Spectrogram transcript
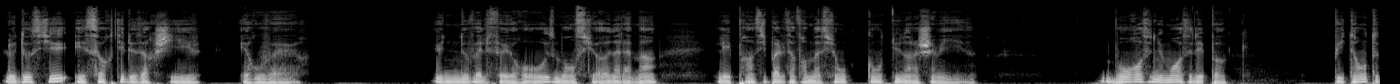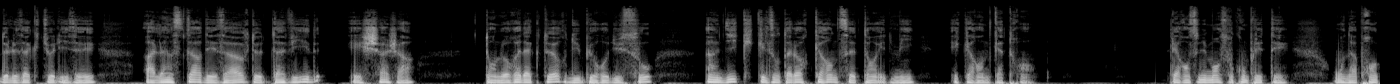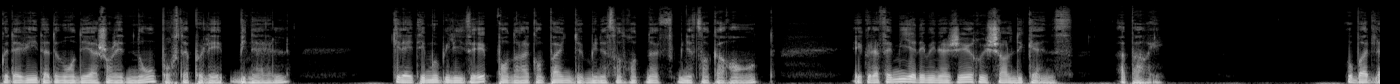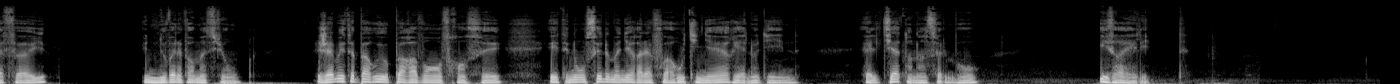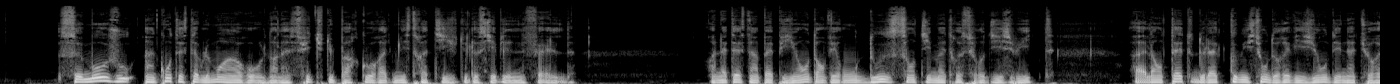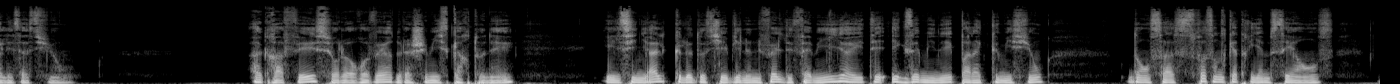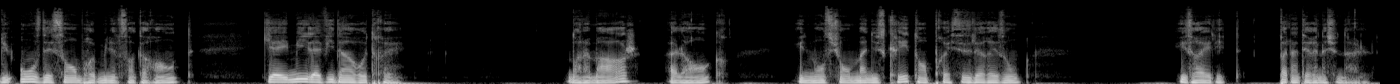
le dossier est sorti des archives et rouvert. Une nouvelle feuille rose mentionne à la main les principales informations contenues dans la chemise. Bon renseignement à cette époque, puis tente de les actualiser à l'instar des âges de David et Chaja, dont le rédacteur du bureau du Sceau indique qu'ils ont alors 47 ans et demi et 44 ans. Les renseignements sont complétés. On apprend que David a demandé à changer de nom pour s'appeler Binel, qu'il a été mobilisé pendant la campagne de 1939-1940 et que la famille a déménagé rue Charles Dickens, à Paris. Au bas de la feuille, une nouvelle information, jamais apparue auparavant en français, est énoncée de manière à la fois routinière et anodine. Elle tient en un seul mot, israélite. Ce mot joue incontestablement un rôle dans la suite du parcours administratif du dossier Bienfeld. En atteste un papillon d'environ 12 cm sur 18 à l'entête de la commission de révision des naturalisations. Agrafé sur le revers de la chemise cartonnée, il signale que le dossier Bienenfeld des familles a été examiné par la commission dans sa 64e séance du 11 décembre 1940 qui a émis l'avis d'un retrait. Dans la marge, à l'encre, une mention manuscrite en précise les raisons. Israélite, pas d'intérêt national.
